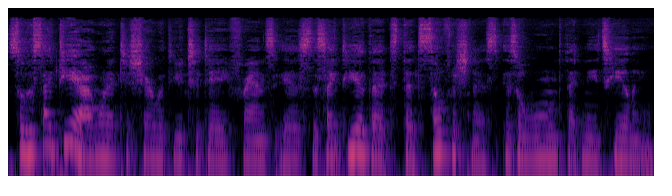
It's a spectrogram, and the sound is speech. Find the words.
So this idea I wanted to share with you today, friends, is this idea that, that selfishness is a wound that needs healing.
